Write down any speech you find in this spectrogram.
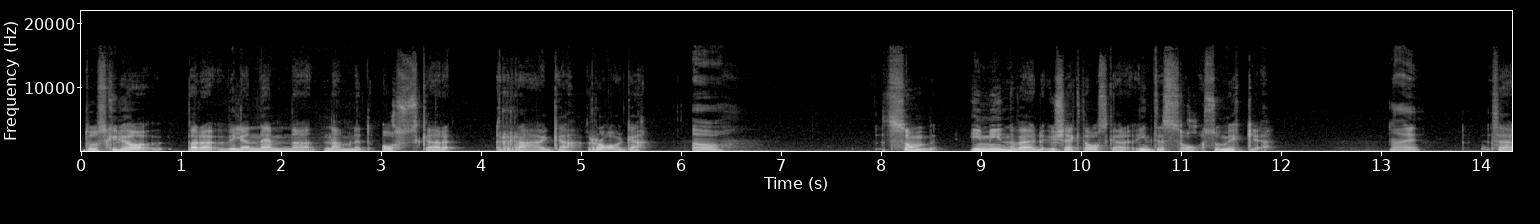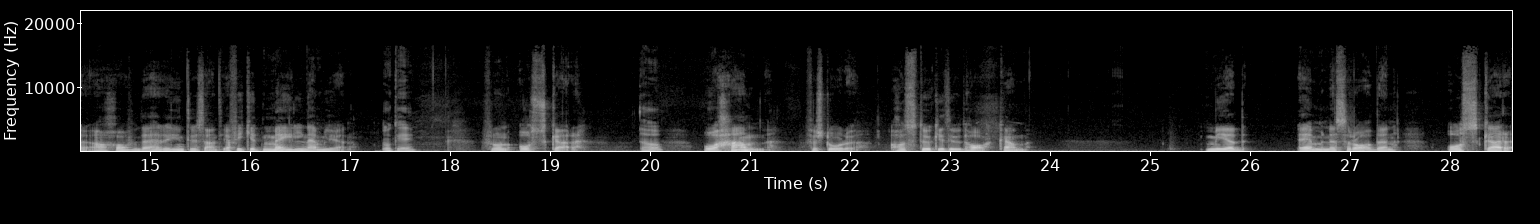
då skulle jag bara vilja nämna namnet Oscar Raga. Raga. Ja, Som i min värld, ursäkta Oscar, inte sa så mycket. nej, Så här, jaha, det här är intressant. Jag fick ett mail nämligen. okej Från Oscar. Ja, Och han, förstår du, har stuckit ut hakan. Med ämnesraden Oscar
